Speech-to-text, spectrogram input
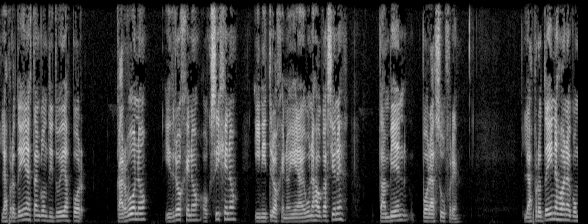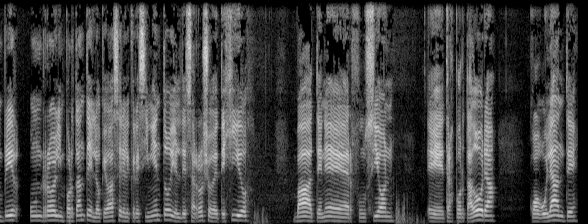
Las proteínas están constituidas por carbono, hidrógeno, oxígeno y nitrógeno y en algunas ocasiones también por azufre. Las proteínas van a cumplir un rol importante en lo que va a ser el crecimiento y el desarrollo de tejidos. Va a tener función eh, transportadora, coagulante.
